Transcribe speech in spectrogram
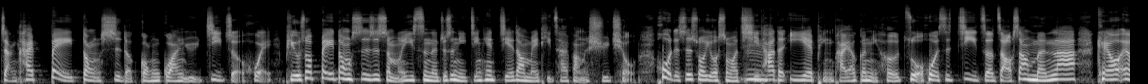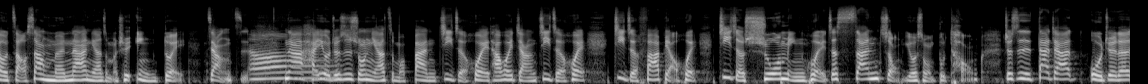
展开被动式的公关与记者会。比如说，被动式是什么意思呢？就是你今天接到媒体采访的需求，或者是说有什么其他的异业品牌要跟你合作，或者是记者找上门啦，KOL 找上门啦，你要怎么去应对这样子？那还有就是说，你要怎么办记者会？他会讲记者会、记者发表会、记者说明会这三种有什么不同？就是大家我觉得，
